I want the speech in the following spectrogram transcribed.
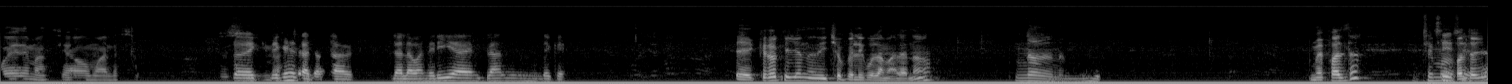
fue demasiado Pero sí, ¿De, de qué se trata? Sea, la lavandería en plan de qué? Eh, creo que yo no he dicho película mala, ¿no? No, no, no. ¿Me falta? Sí, Sí, mo- ¿Falto yo?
